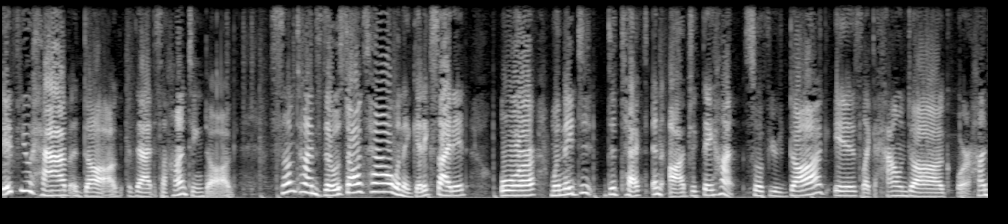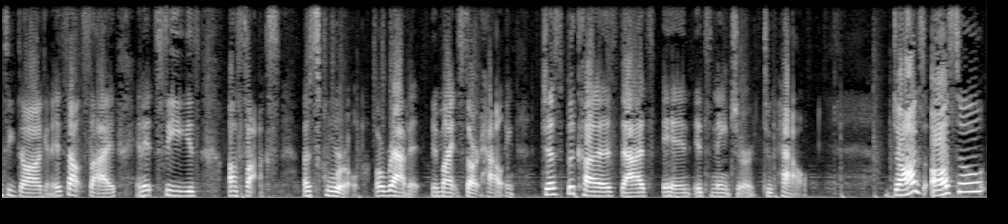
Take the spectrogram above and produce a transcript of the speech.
if you have a dog that's a hunting dog, Sometimes those dogs howl when they get excited or when they de- detect an object they hunt. So if your dog is like a hound dog or a hunting dog and it's outside and it sees a fox, a squirrel, a rabbit, it might start howling just because that's in its nature to howl. Dogs also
